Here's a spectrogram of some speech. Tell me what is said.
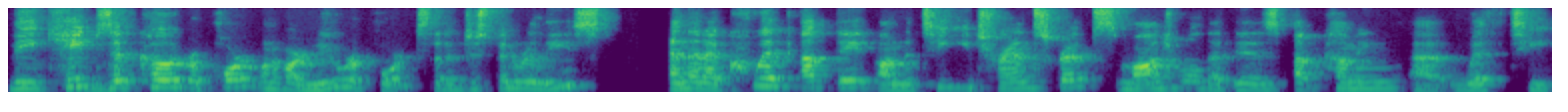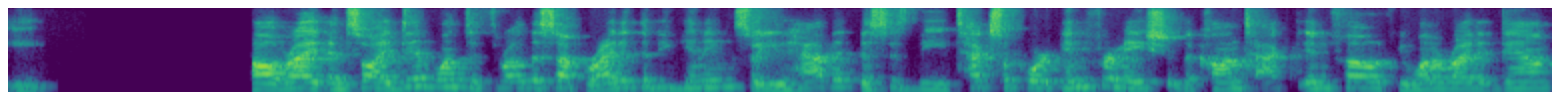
the CAEP zip code report, one of our new reports that have just been released, and then a quick update on the TE transcripts module that is upcoming uh, with TE. All right, and so I did want to throw this up right at the beginning so you have it. This is the tech support information, the contact info if you want to write it down.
